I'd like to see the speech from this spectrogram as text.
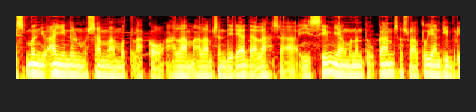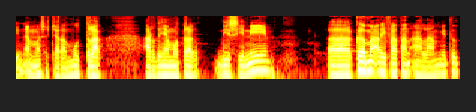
ismun yu'ayinul musamma mutlako alam alam sendiri adalah isim yang menentukan sesuatu yang diberi nama secara mutlak. Artinya mutlak di sini eh, kemakrifatan alam itu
